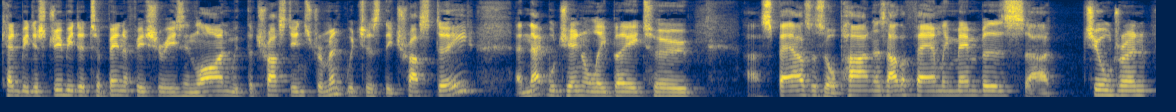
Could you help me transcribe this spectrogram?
can be distributed to beneficiaries in line with the trust instrument, which is the trust deed, and that will generally be to uh, spouses or partners, other family members, uh, children,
